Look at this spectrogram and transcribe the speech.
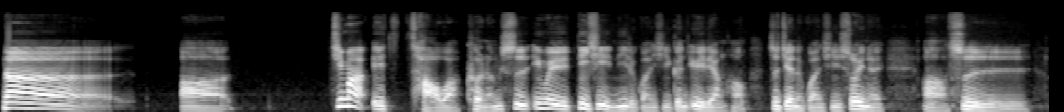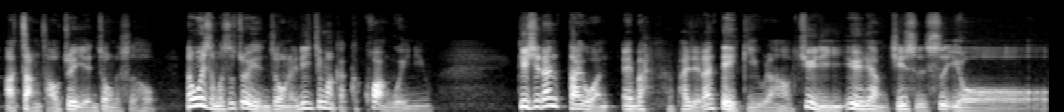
那啊，起码诶，潮啊，可能是因为地心引力的关系跟月亮哈之间的关系，所以呢，啊，是啊，涨潮最严重的时候。那为什么是最严重呢？你起码搞个矿尾牛。其实咱台湾，诶，不，拍者咱地球，然后距离月亮其实是有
